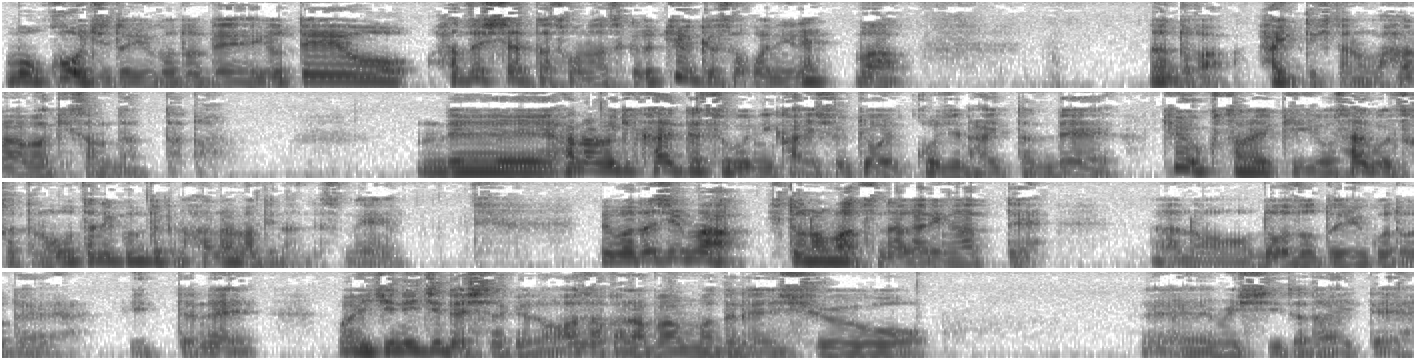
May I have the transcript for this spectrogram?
もう工事ということで予定を外しちゃったそうなんですけど、急遽そこにね、まあ、なんとか入ってきたのが花巻さんだったと。で、花巻帰ってすぐに改修工事に入ったんで、旧草薙企業を最後に使ったのは大谷君の時の花巻なんですね。で、私、まあ、人のまあ、つながりがあって、あの、どうぞということで行ってね、まあ、一日でしたけど、朝から晩まで練習を、えー、見せていただいて、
